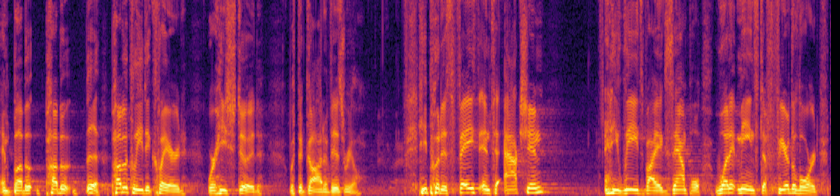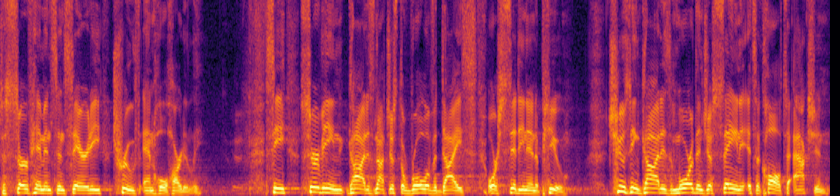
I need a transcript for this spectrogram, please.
and pub- pub- publicly declared where he stood with the God of Israel. He put his faith into action and he leads by example what it means to fear the Lord, to serve him in sincerity, truth, and wholeheartedly. See, serving God is not just the roll of a dice or sitting in a pew. Choosing God is more than just saying it, it's a call to action.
